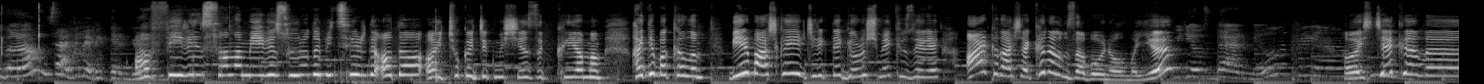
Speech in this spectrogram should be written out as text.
Biberon sadece bebeklerin görüyor. Aferin sana meyve suyunu da bitirdi ada. Ay çok acıkmış yazık kıyamam. Hadi bakalım bir başka evcilikte görüşmek üzere. Arkadaşlar kanalımıza abone olmayı. Videomuzu beğenmeyi unutmayın. Hoşçakalın.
